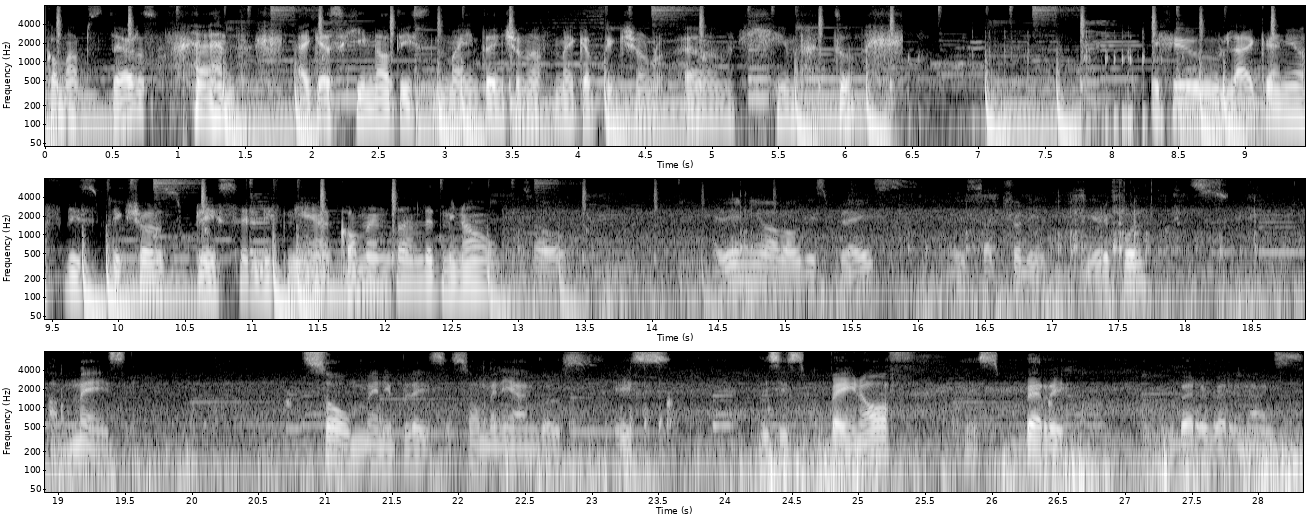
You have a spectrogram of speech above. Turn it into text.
come upstairs, and I guess he noticed my intention of make a picture um, him too. If you like any of these pictures, please leave me a comment and let me know. So, I didn't know about this place. It's actually beautiful. It's amazing. So many places, so many angles. It's, this is paying off. It's very, very, very nice,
